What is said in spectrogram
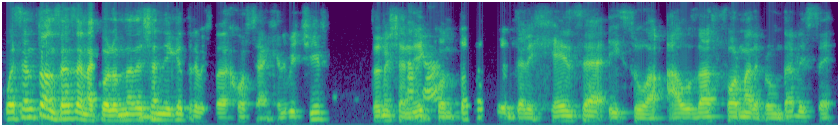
Pues entonces, en la columna de Shanique entrevistó a José Ángel Bichir. Entonces, Ajá. con toda su inteligencia y su audaz forma de preguntar, dice:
